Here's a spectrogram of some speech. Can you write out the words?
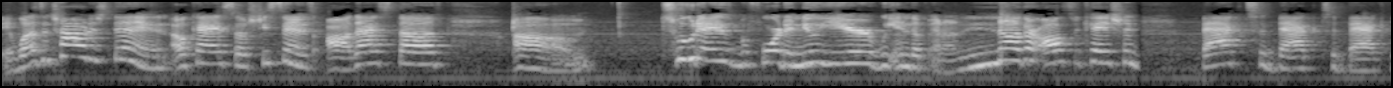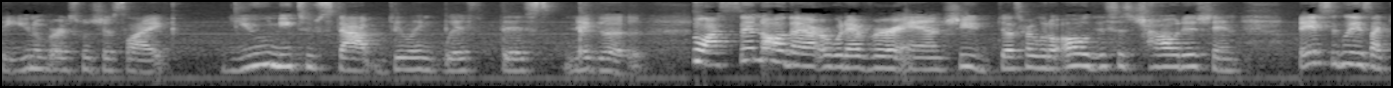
It wasn't childish then, okay? So she sends all that stuff um two days before the new year we end up in another altercation. Back to back to back the universe was just like you need to stop dealing with this nigga. So i send all that or whatever and she does her little oh this is childish and basically it's like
